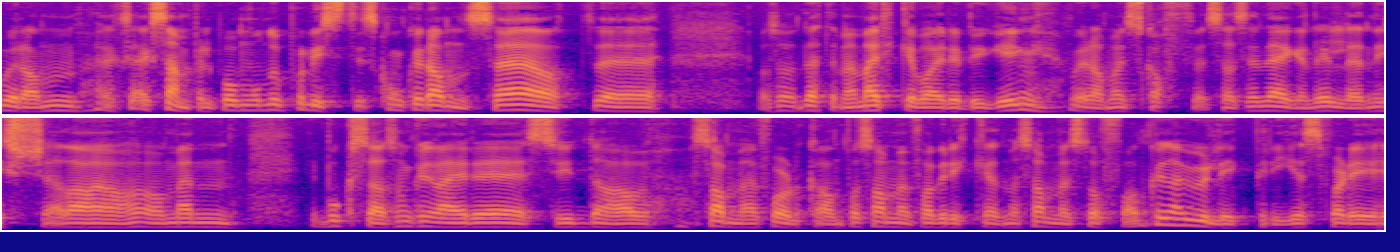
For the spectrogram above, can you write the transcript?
hvordan, eksempel på monopolistisk konkurranse. at eh, altså Dette med merkevarebygging, hvordan man skaffer seg sin egen lille nisje. Da, men bukser som kunne være sydd av samme folkene på samme fabrikken med samme stoffene, kunne ha ulik pris. fordi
